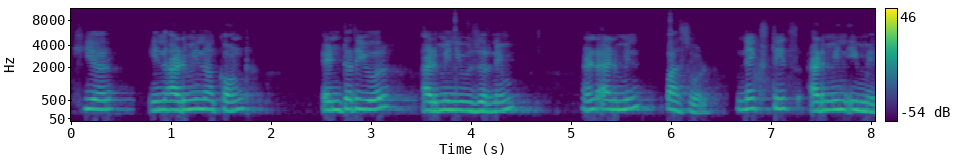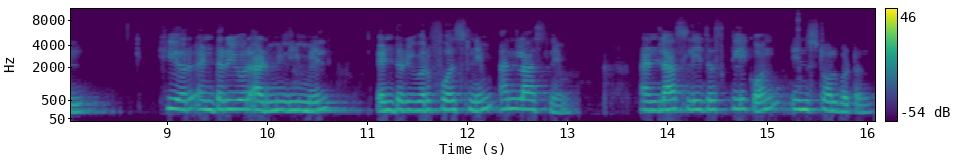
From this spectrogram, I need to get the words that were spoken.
Here in admin account, enter your admin username and admin password. Next is admin email. Here enter your admin email, enter your first name and last name. And lastly just click on install button.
